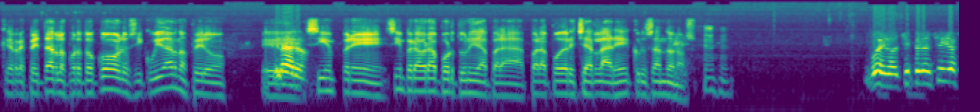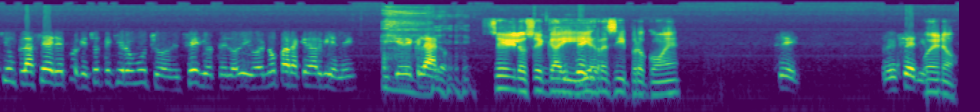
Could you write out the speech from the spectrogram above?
que respetar los protocolos y cuidarnos, pero eh, Claro. siempre, siempre habrá oportunidad para, para poder charlar, ¿eh? cruzándonos. Bueno, che, pero en serio ha sido un placer, ¿eh? porque yo te quiero mucho, en serio te lo digo, no para quedar bien, ¿eh? que quede claro. Sí, lo sé, Kai, es recíproco, ¿eh? Sí, en serio. Bueno,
